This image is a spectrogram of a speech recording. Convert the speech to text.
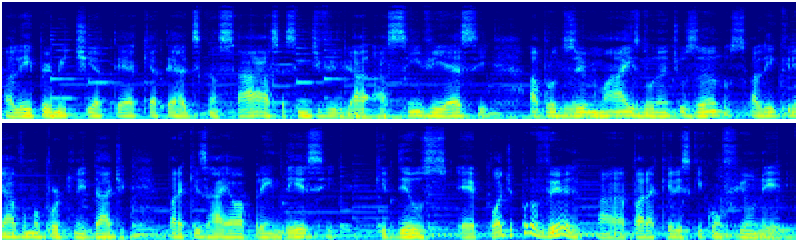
A lei permitia até que a terra descansasse, assim, assim viesse a produzir mais durante os anos. A lei criava uma oportunidade para que Israel aprendesse que Deus é, pode prover a, para aqueles que confiam nele.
